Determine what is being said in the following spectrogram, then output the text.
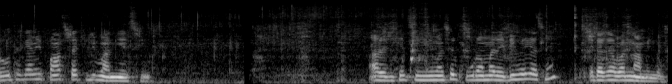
ডো থেকে আমি পাঁচটা খিলি বানিয়েছি। আর এদিকে চিংড়ি মাছের পুর আমার রেডি হয়ে গেছে, এটাকে আবার নামিয়ে নেব।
